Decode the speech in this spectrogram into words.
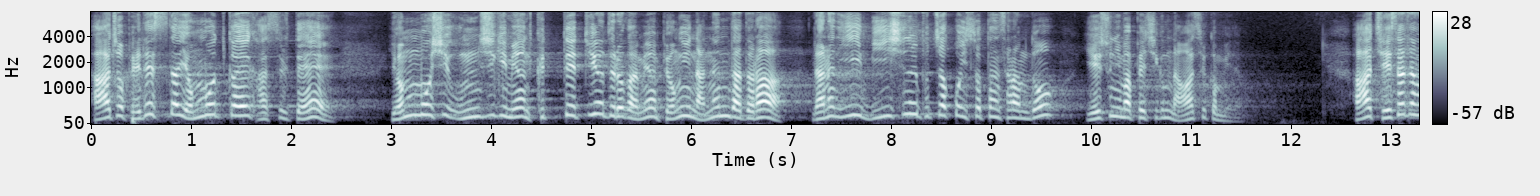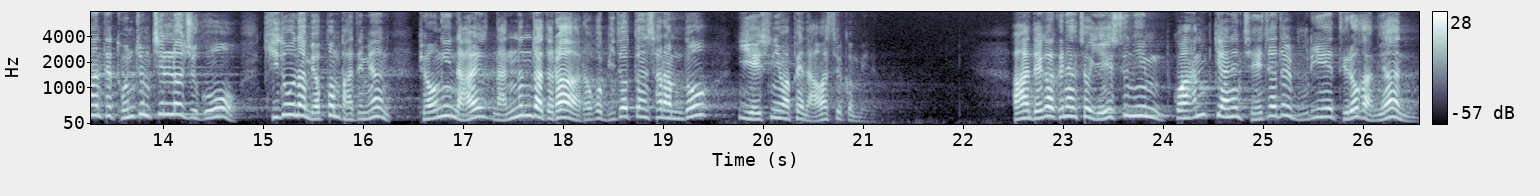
아, 저 베데스다 연못가에 갔을 때 연못이 움직이면 그때 뛰어 들어가면 병이 낫는다더라 라는 이 미신을 붙잡고 있었던 사람도 예수님 앞에 지금 나왔을 겁니다. 아, 제사장한테 돈 좀 찔러주고 기도나 몇 번 받으면 병이 날, 낫는다더라 라고 믿었던 사람도 이 예수님 앞에 나왔을 겁니다. 아, 내가 그냥 저 예수님과 함께하는 제자들 무리에 들어가면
